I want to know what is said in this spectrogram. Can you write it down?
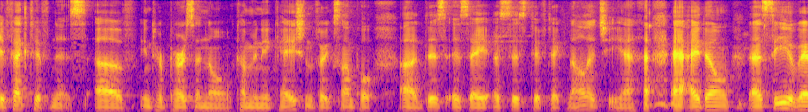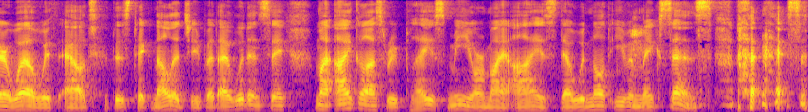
effectiveness of interpersonal communication. For example, uh, this is a assistive technology. I don't see you very well without this technology, but I wouldn't say my eyeglass replace me or my eyes. That would not even make sense. so,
